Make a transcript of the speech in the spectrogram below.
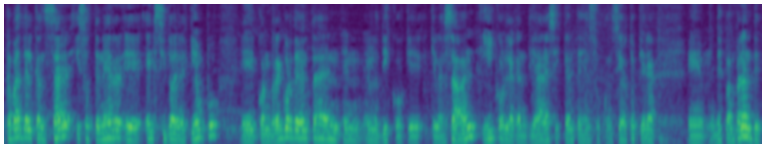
capaz de alcanzar y sostener eh, éxito en el tiempo, eh, con récord de venta en, los discos que, lanzaban y con la cantidad de asistentes en sus conciertos que era eh.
